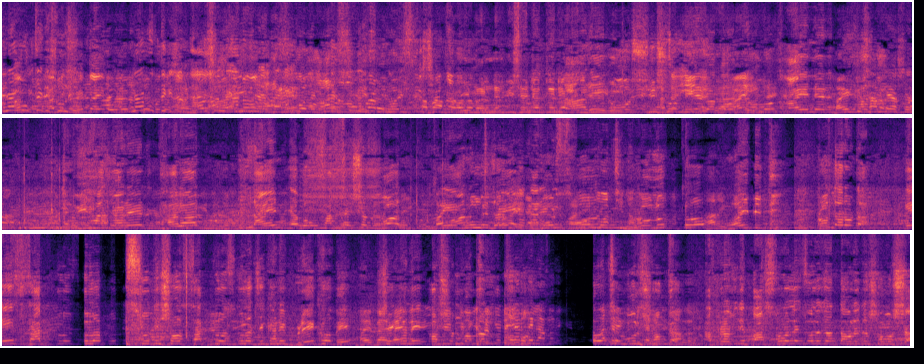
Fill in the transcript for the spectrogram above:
ওনার মুখ থেকে শুনি ওনার মুখ থেকে শুনি ধর্ষণ কেন নারী ও শিশু নির্যাতন আইনের দুই হাজারের ধারা নাইন এবং সাবসেকশন ওয়ান প্রলুব্ধ ভয়ভীতি প্রতারণা। এই সাবক্লোজগুলা প্রতিশ্রুতি সহ যেখানে ব্রেক হবে সেখানে দর্শন মামলা হচ্ছে মূল সংজ্ঞা। আপনারা যদি পার্সোনালে চলে যান তাহলে তো সমস্যা।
